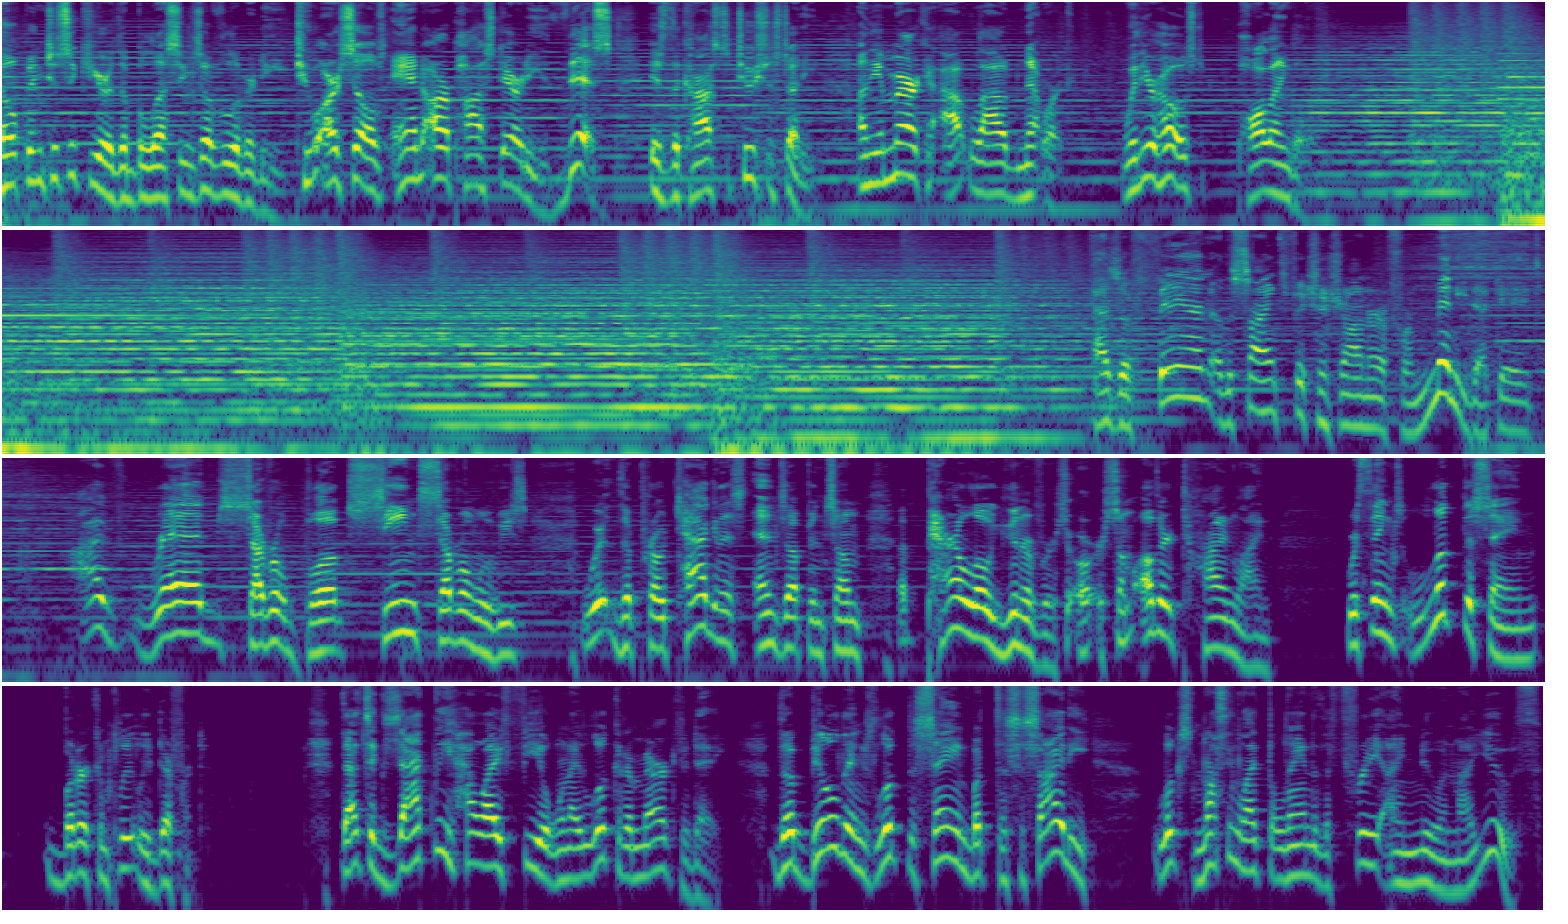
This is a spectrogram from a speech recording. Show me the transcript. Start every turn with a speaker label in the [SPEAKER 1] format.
[SPEAKER 1] helping to secure the blessings of liberty to ourselves and our posterity. This is the Constitution Study on the America Out Loud Network with your host, Paul Engel. As a fan of the science fiction genre for many decades, I've read several books, seen several movies where the protagonist ends up in some uh, parallel universe or, or some other timeline where things look the same but are completely different. That's exactly how I feel when I look at America today. The buildings look the same, but the society looks nothing like the land of the free I knew in my youth.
